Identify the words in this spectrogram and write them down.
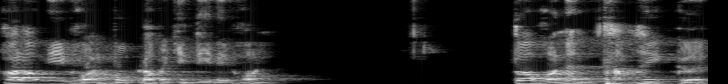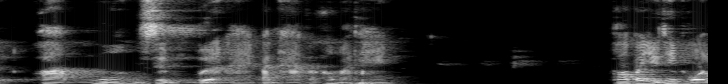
พอเรามีผลปุ๊บเราไปกินดีในผล ตัวผลนั้นทำให้เกิด ความง่วงซึมเบื่อหน่ายปัญหาก็เข้ามาแทน พอไปอยู่ที่ผล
